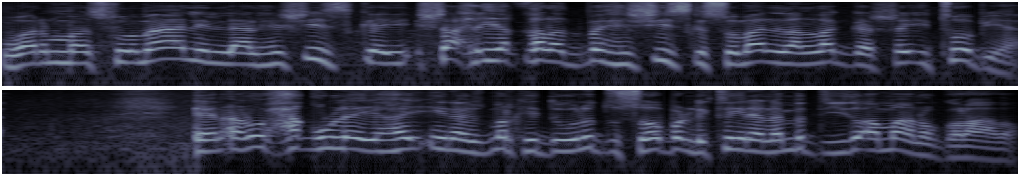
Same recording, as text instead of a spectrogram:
war ma somalilan heshiiskay shax iyo qaladba heshiiska somalilan la gashay etoobiya een anuu xaq u leeyahay inay markay dawladdu soo bandhigtay inaan ama diido amaan ogolaado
